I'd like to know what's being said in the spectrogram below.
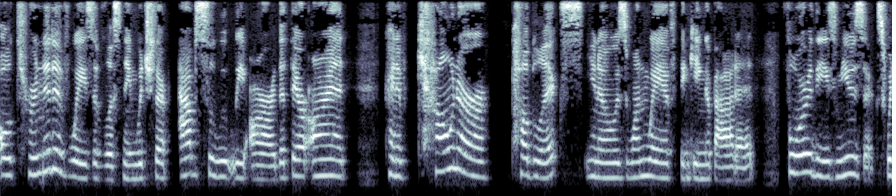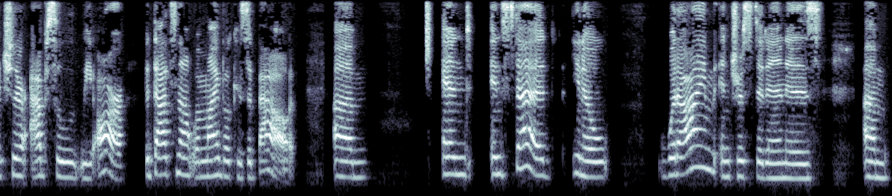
alternative ways of listening, which there absolutely are, that there aren't kind of counter publics, you know, is one way of thinking about it for these musics, which there absolutely are. But that's not what my book is about. Um, and instead, you know, what I'm interested in is um,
